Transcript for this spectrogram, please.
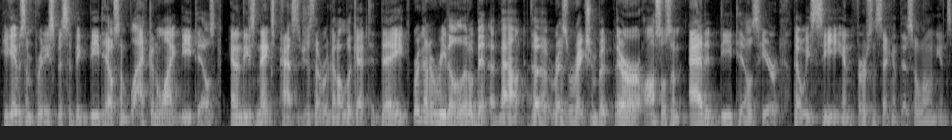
He gave us some pretty specific details, some black and white details. And in these next passages that we're going to look at today, we're going to read a little bit about the resurrection, but there are also some added details here that we see in 1st and 2nd Thessalonians.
